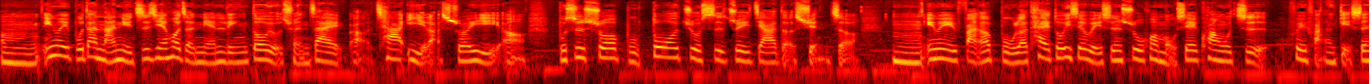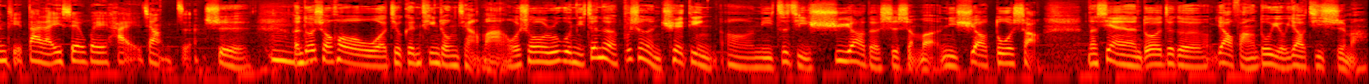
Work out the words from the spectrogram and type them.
嗯，因为不但男女之间或者年龄都有存在呃差异了，所以啊，不是说补多就是最佳的选择。嗯，因为反而补了太多一些维生素或某些矿物质。会反而给身体带来一些危害，这样子。是。嗯，很多时候我就跟听众讲嘛，我说如果你真的不是很确定，嗯，你自己需要的是什么，你需要多少，那现在很多这个药房都有药剂师嘛，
